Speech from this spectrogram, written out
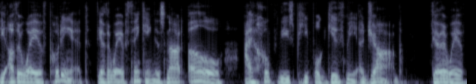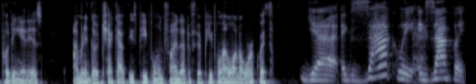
the other way of putting it, the other way of thinking is not, oh, I hope these people give me a job. The other way of putting it is, I'm going to go check out these people and find out if they're people I want to work with. Yeah, exactly. Exactly.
